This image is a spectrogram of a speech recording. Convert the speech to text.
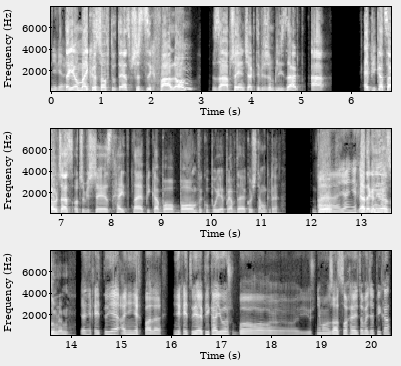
Niewiele. takiego Microsoftu teraz wszyscy chwalą za przejęcie Activision Blizzard, a Epica cały czas oczywiście jest hejt na Epica, bo, bo on wykupuje, prawda, jakąś tam grę. Bo A ja, nie ja tego nie hejtuję- rozumiem. Ja nie hejtuję, ani nie chwalę. Nie hejtuję Epika już, bo już nie mam za co hejtować Epika.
